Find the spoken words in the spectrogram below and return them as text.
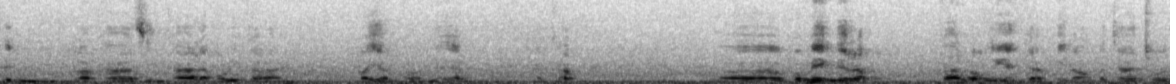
ขึ้นราคาสินค้าและบริการมาอย่างต่อเนื่องนะครับผมเองได้รับการร้องเรียนจากพี่น้องประชาชน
